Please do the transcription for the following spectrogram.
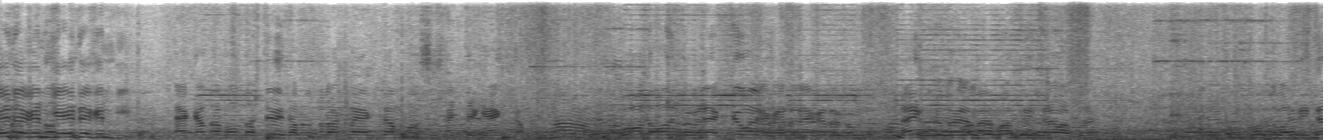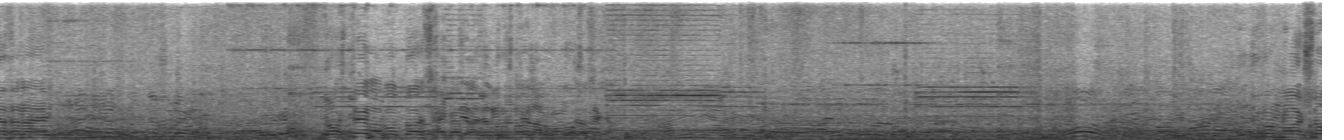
এই দেখেন কি এই দেখেন কি। এক হাজার পঞ্চাশ টাকা আমরা তো রাখলাম একদম নশো ষাট টাকা একদম। কোনো দাম পাবেন একটা করে এক হাজার এক হাজার কম। এই কোথায় মাছ দিচ্ছে না মাত্র তোমার দিতে আছে না দশ টাকা লাভ, দশ ষাট টাকা দশ টাকা লাভ, দশ টাকা। নয়শো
